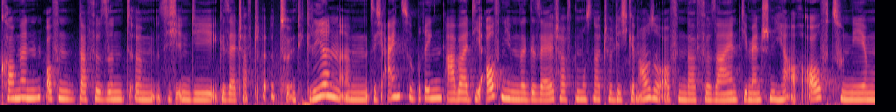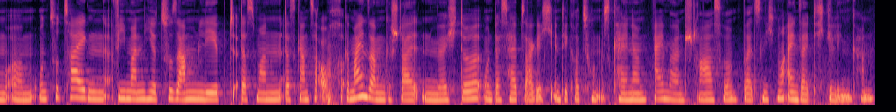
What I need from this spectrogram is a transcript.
kommen, offen dafür sind, ähm, sich in die Gesellschaft äh, zu integrieren, ähm, sich einzubringen. Aber die aufnehmende Gesellschaft muss natürlich genauso offen dafür sein, die Menschen hier auch aufzunehmen ähm, und zu zeigen, wie man hier zusammenlebt, dass man man das Ganze auch gemeinsam gestalten möchte. Und deshalb sage ich, Integration ist keine Einbahnstraße, weil es nicht nur einseitig gelingen kann.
